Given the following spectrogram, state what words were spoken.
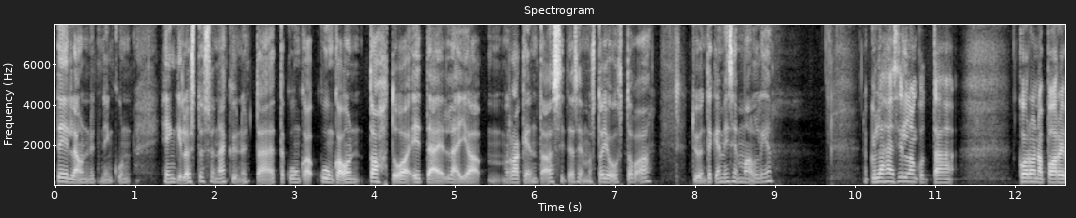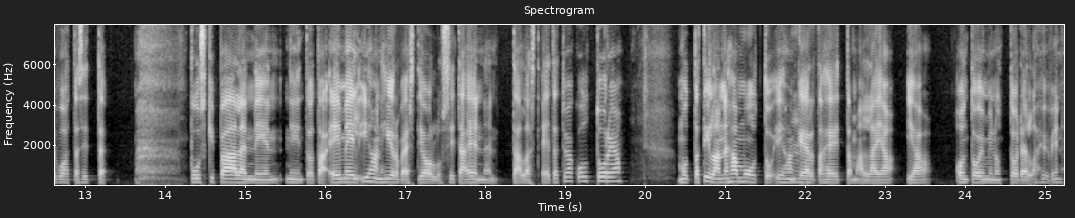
teillä on nyt niin kuin henkilöstössä näkynyt tämä, että kuinka, kuinka on tahtoa etäillä ja rakentaa sitä semmoista joustavaa työntekemisen mallia? No kyllähän silloin, kun tämä korona pari vuotta sitten puski päälle, niin, niin tota, ei meillä ihan hirveästi ollut sitä ennen tällaista etätyökulttuuria. Mutta tilannehan muuttui ihan mm. kerta heittämällä ja, ja on toiminut todella hyvin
